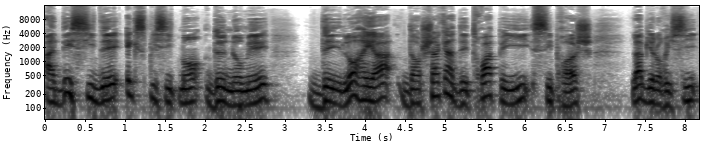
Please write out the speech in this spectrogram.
a décidé explicitement de nommer des lauréats dans chacun des trois pays si proches, la Biélorussie,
